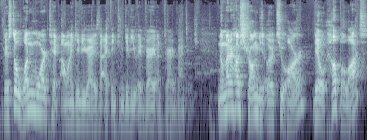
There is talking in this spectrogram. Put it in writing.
There's still one more tip I wanna give you guys that I think can give you a very unfair advantage. No matter how strong these other two are, they'll help a lot,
